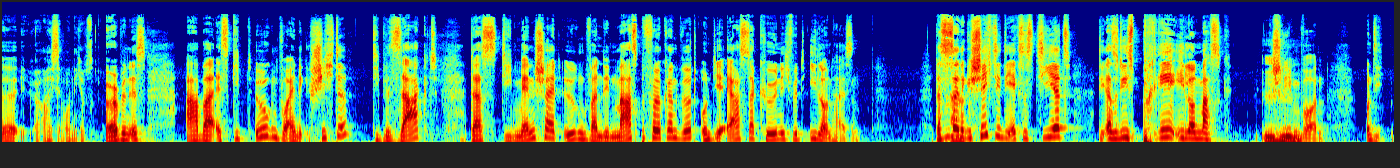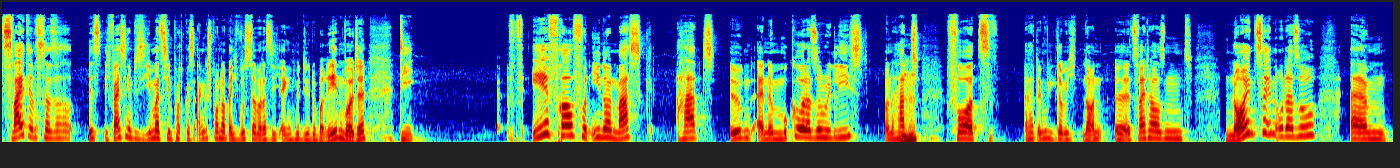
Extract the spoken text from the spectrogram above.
äh, ich weiß ja auch nicht, ob es urban ist, aber es gibt irgendwo eine Geschichte, die besagt, dass die Menschheit irgendwann den Mars bevölkern wird und ihr erster König wird Elon heißen. Das ist Ah. eine Geschichte, die existiert, die, also die ist prä-Elon Musk geschrieben worden. Und die zweite interessante Sache ist, ich weiß nicht, ob ich sie jemals hier im Podcast angesprochen habe, aber ich wusste aber, dass ich eigentlich mit dir darüber reden wollte. Die Ehefrau von Elon Musk hat irgendeine Mucke oder so released und hat vor, z- hat irgendwie, glaube ich, non, äh, 2019 oder so, ähm,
